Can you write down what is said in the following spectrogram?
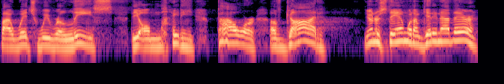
by which we release the almighty power of God. You understand what I'm getting at there?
